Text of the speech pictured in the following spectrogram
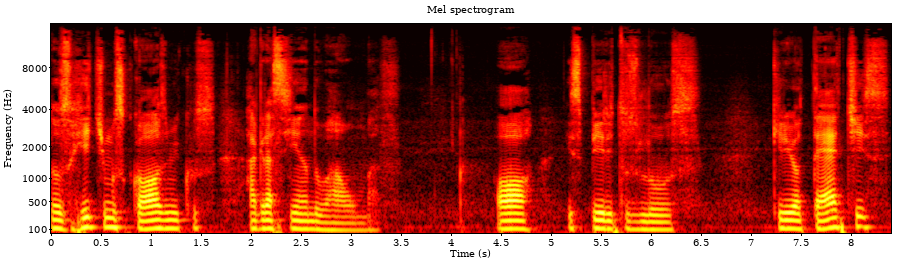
nos ritmos cósmicos, agraciando almas. Ó Espíritos luz, criotetes,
